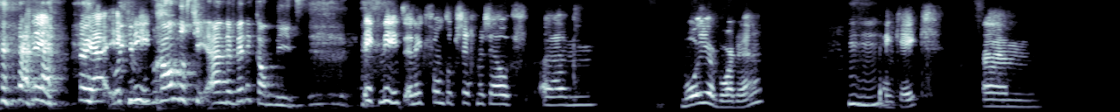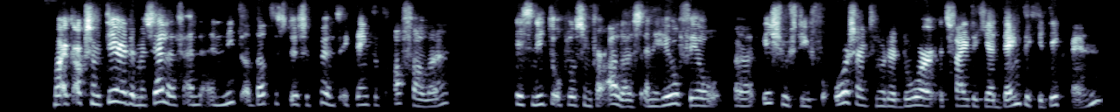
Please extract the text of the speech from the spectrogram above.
Nee, nou ja, ik niet. verandert je aan de binnenkant niet. Ik niet. En ik vond op zich mezelf ehm, mooier worden, mhm. denk ik. Ehm, maar ik accepteerde mezelf en, en niet, dat is dus het punt. Ik denk dat afvallen is niet de oplossing voor alles. En heel veel uh, issues die veroorzaakt worden door het feit dat jij denkt dat je dik bent.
